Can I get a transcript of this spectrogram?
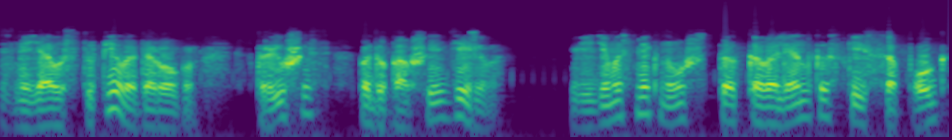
Змея уступила дорогу, скрывшись под упавшее дерево. Видимо, смекнул, что коваленковский сапог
